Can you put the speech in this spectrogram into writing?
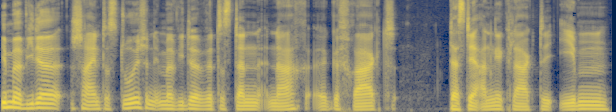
Immer wieder scheint es durch und immer wieder wird es dann nachgefragt, dass der Angeklagte eben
